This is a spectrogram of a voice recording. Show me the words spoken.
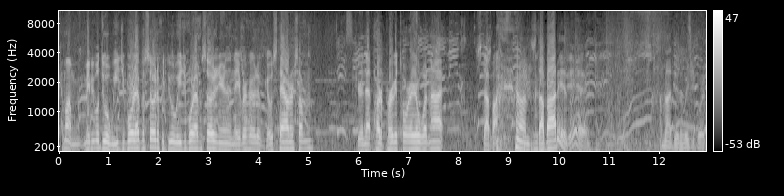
Come on, maybe we'll do a Ouija board episode if we do a Ouija board episode and you're in the neighborhood of Ghost Town or something. If you're in that part of purgatory or whatnot, stop on stop on in. Yeah. I'm not doing the Ouija board.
